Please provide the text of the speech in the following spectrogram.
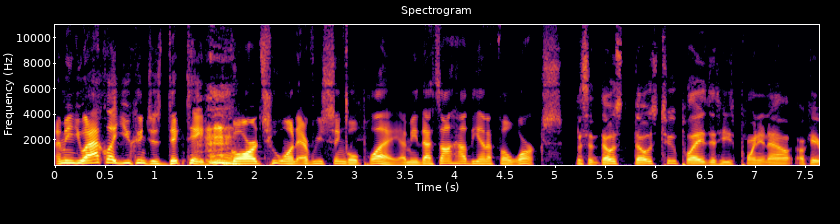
I mean, you act like you can just dictate who guards who on every single play. I mean, that's not how the NFL works. Listen, those those two plays that he's pointing out. Okay,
